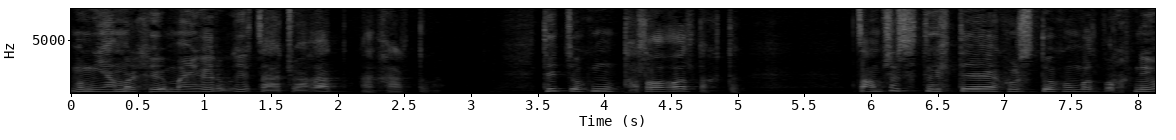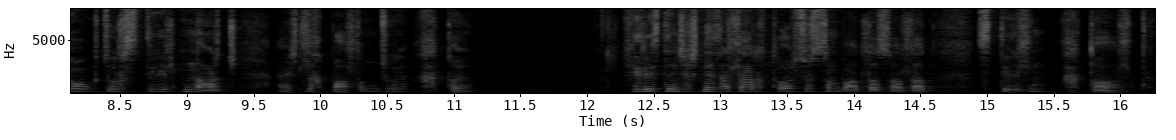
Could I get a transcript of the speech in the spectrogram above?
Мөн ямар хэв маягаар үгийг зааж байгаад анхаардаг. Тэд зөвхөн толгоогоо л тогтов. Замшиг сэтгэлтэй хөрсдөө хүн бол бурхны үг зүр сэтгэлд нь орж ажиллах боломжгүй хатуу юм. Христийн шашны талаарх туулширсан бодлоос болоод сэтгэл нь хатуу болдог.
